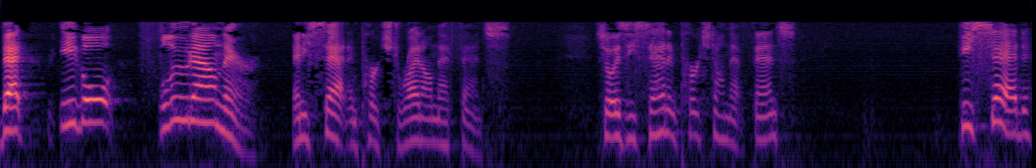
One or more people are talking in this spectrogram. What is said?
that eagle flew down there. And he sat and perched right on that fence. So as he sat and perched on that fence, he said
